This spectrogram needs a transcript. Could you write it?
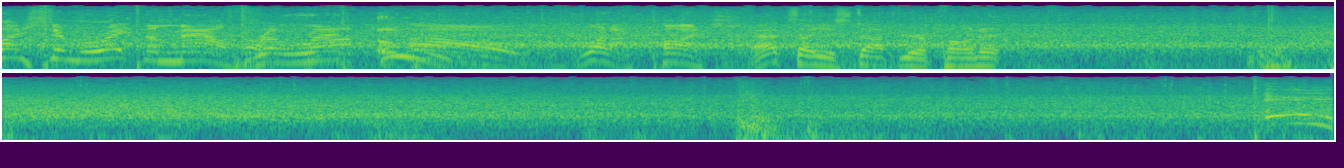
Punched him right in the mouth. Relent. Ooh. Oh, what a punch. That's how you stop your opponent. Oh!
